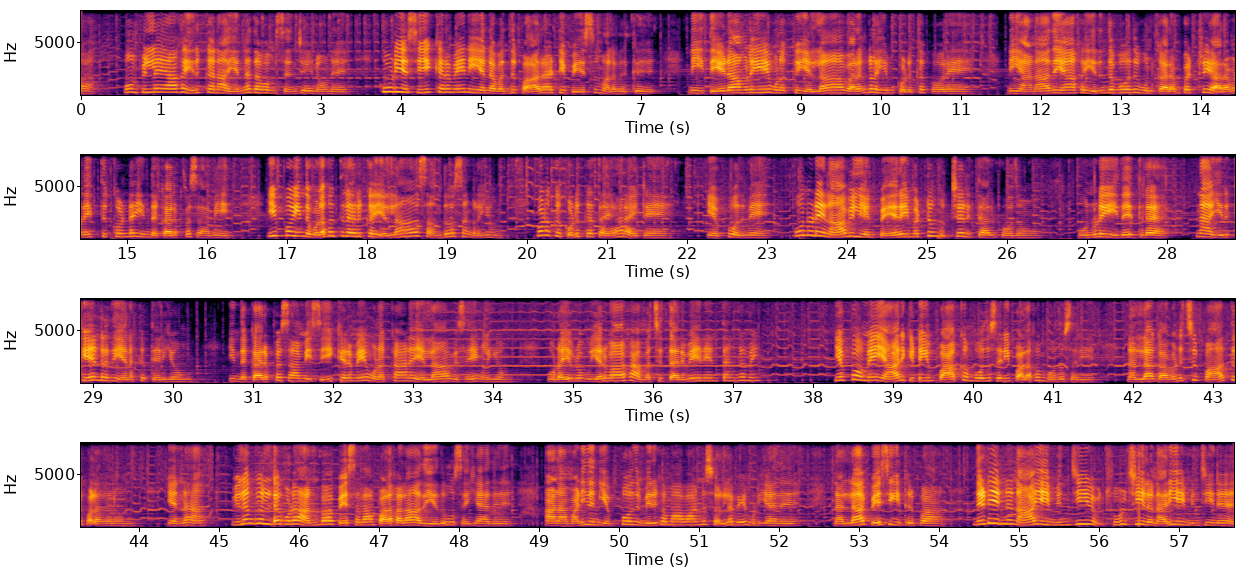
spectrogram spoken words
உன் பிள்ளையாக இருக்க நான் என்ன தவம் செஞ்சேனோன்னு? கூடிய சீக்கிரமே நீ என்னை வந்து பாராட்டி பேசும் அளவுக்கு. நீ தேடாமலேயே உனக்கு எல்லா வரங்களையும் கொடுக்க போகிறேன் நீ அனாதையாக இருந்தபோது உன் கரம் பற்றி அரவணைத்து கொண்ட இந்த கருப்பசாமி இப்போ இந்த உலகத்தில் இருக்க எல்லா சந்தோஷங்களையும் உனக்கு கொடுக்க தயாராயிட்டேன். எப்போதுமே உன்னுடைய நாவில் என் பெயரை மட்டும் உச்சரித்தால் போதும். உன்னுடைய இதயத்தில் நான் இருக்கேன்றது எனக்கு தெரியும். இந்த கருப்பசாமி சீக்கிரமே உனக்கான எல்லா விஷயங்களையும் உறைவு உயர்வாக அமைச்சு தருவேன் என் தங்கமே. எப்போவுமே யாருக்கிட்டையும் பார்க்கும்போதும் சரி பழகும் போதும் சரி நல்லா கவனித்து பார்த்து பழகணும். ஏன்னா விலங்குகள்கிட்ட கூட அன்பாக பேசலாம் பழகலாம் அது எதுவும் செய்யாது. ஆனால் மனிதன் எப்போது மிருகமாவான்னு சொல்லவே முடியாது. நல்லா பேசிக்கிட்டு இருப்பான். திடீர்னு நாயை மிஞ்சி சூழ்ச்சியில் நரியை மிஞ்சின்னு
